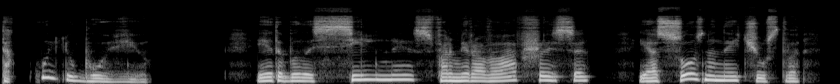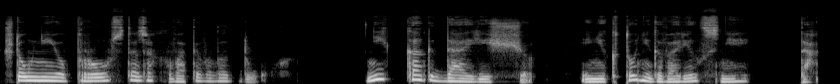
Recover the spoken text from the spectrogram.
такой любовью. И это было сильное, сформировавшееся и осознанное чувство, что у нее просто захватывало дух. Никогда еще и никто не говорил с ней так.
